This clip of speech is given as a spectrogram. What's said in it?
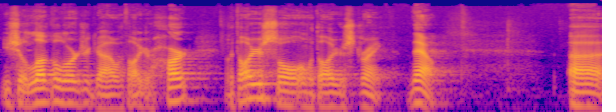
You shall love the Lord your God with all your heart, with all your soul, and with all your strength. Now, uh,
